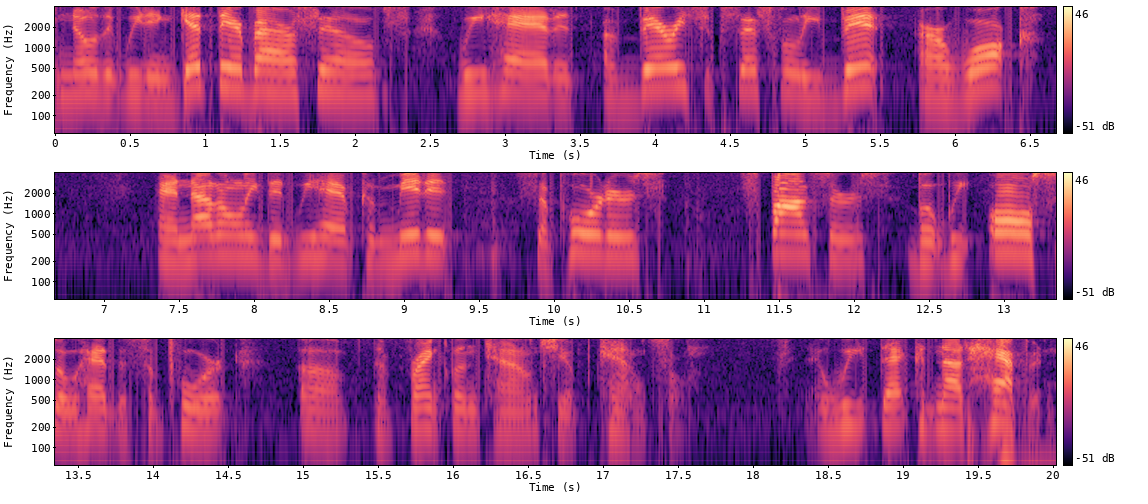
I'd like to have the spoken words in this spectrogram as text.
know that we didn't get there by ourselves. We had a, a very successful event, our walk, and not only did we have committed supporters, sponsors, but we also had the support of the Franklin Township Council. And we, that could not happen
